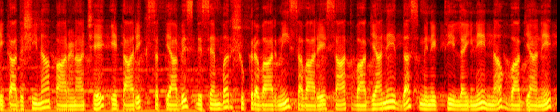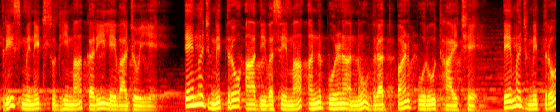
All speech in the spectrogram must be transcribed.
એકાદશીના પારણા છે. એ તારીખ સત્યાવીસ ડિસેમ્બર શુક્રવારની સવારે સાત વાગ્યાને દસ મિનિટથી લઈને નવ વાગ્યાને ત્રીસ મિનિટ સુધીમાં કરી લેવા જોઈએ. તેમજ મિત્રો આ દિવસેમાં અન્નપૂર્ણાનું વ્રત પણ પૂરું થાય છે. તેમજ મિત્રો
